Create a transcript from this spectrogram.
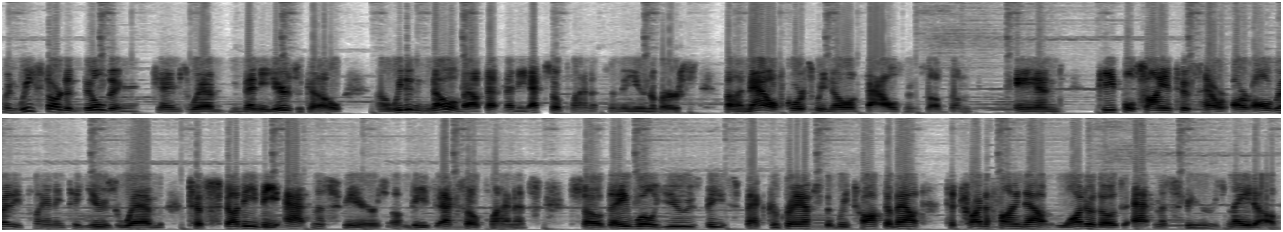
When we started building James Webb many years ago, uh, we didn't know about that many exoplanets in the universe. Uh, now, of course, we know of thousands of them. And people, scientists are, are already planning to use Webb to study the atmospheres of these exoplanets. So they will use these spectrographs that we talked about to try to find out what are those atmospheres made of.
